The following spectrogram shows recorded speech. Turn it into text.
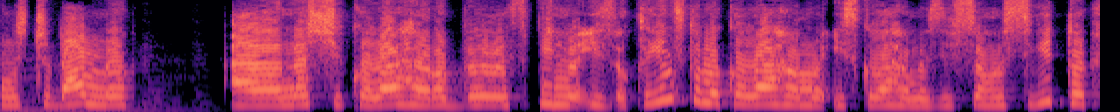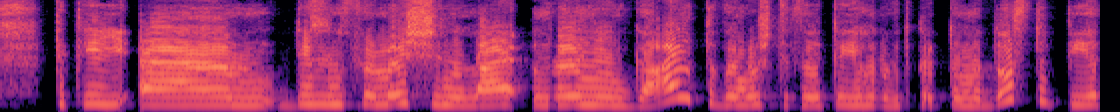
Нещодавно наші колеги робили спільно із українськими колегами і з колегами зі всього світу такий е, Disinformation Learning Guide. Ви можете знайти його в відкритому доступі.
